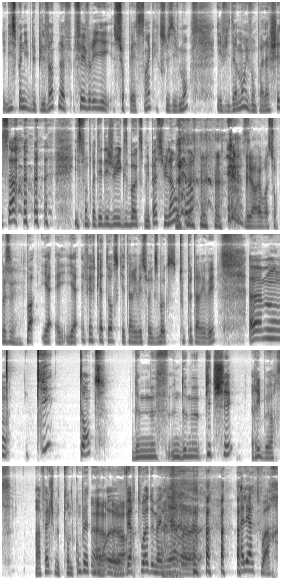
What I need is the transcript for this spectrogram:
est disponible depuis le 29 février sur PS5 exclusivement. Évidemment, ils vont pas lâcher ça. ils se font prêter des jeux Xbox, mais pas celui-là encore. Mais il arrivera sur PC. Bon, il y a, il y a FF14 qui est arrivé sur Xbox, tout peut arriver. Euh, qui tente de me, de me pitcher Rebirth? Raphaël, je me tourne complètement Alors- euh, alors- vers toi de manière euh, aléatoire.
